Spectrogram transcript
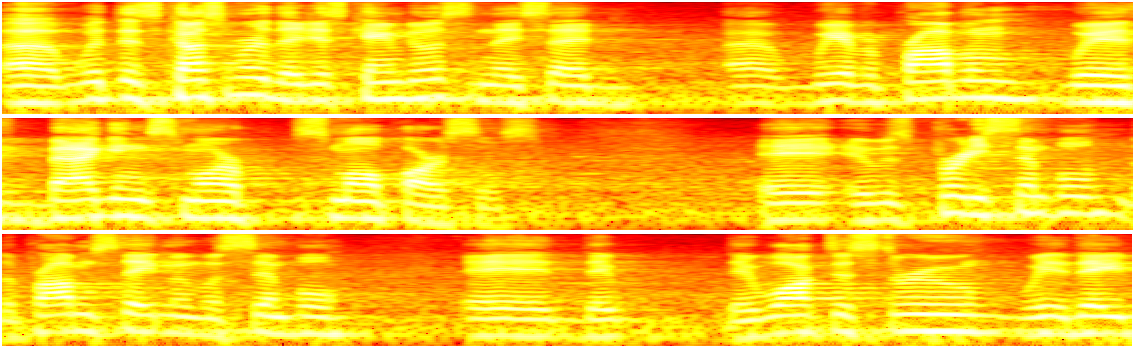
uh, with this customer. They just came to us and they said, uh, "We have a problem with bagging small small parcels." It, it, was pretty simple. The problem statement was simple. It, they they walked us through. We, they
